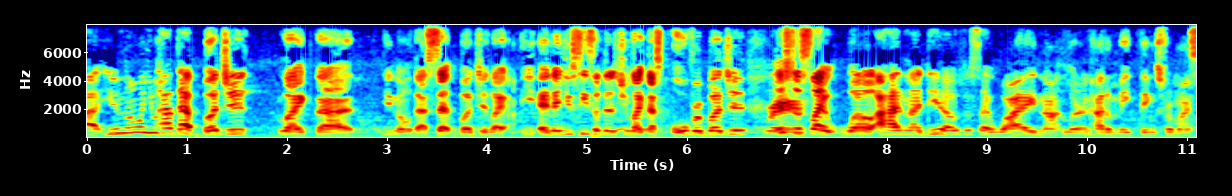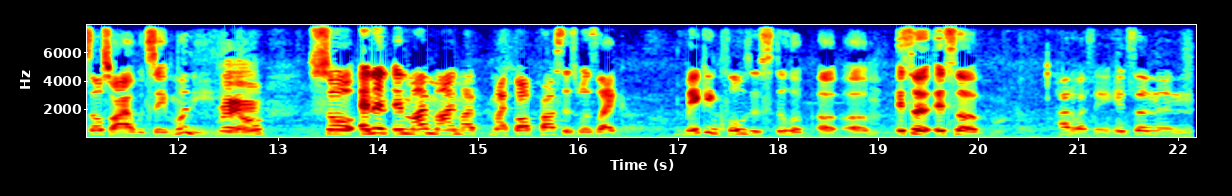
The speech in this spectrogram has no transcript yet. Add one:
I, you know when you have that budget like that you know that set budget like and then you see something that you like that's over budget Right. it's just like well i had an idea i was just like why not learn how to make things for myself so i would save money Right. you know so and then in my mind my my thought process was like making clothes is still a, a um it's a it's a how do i say it? it's an, an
